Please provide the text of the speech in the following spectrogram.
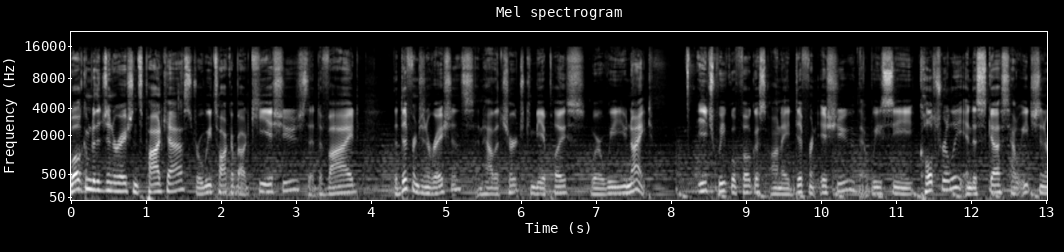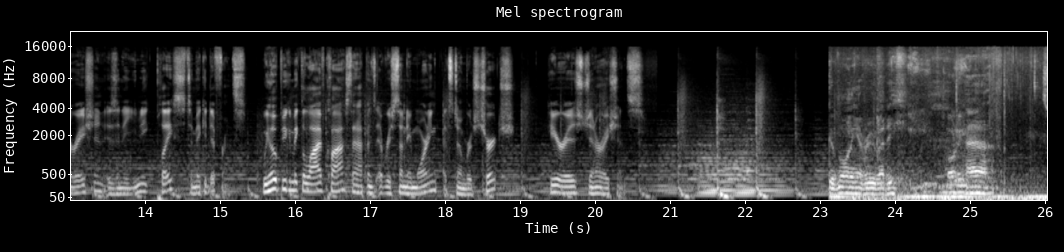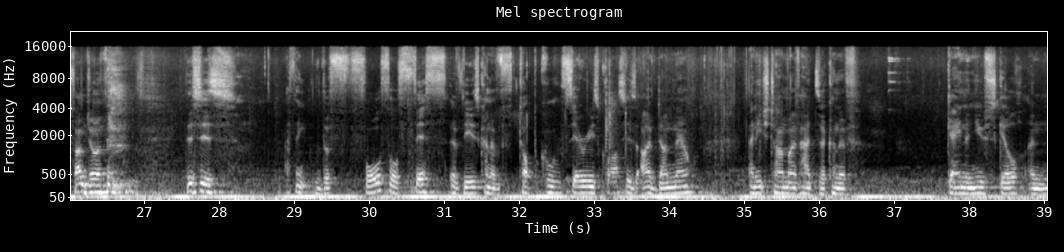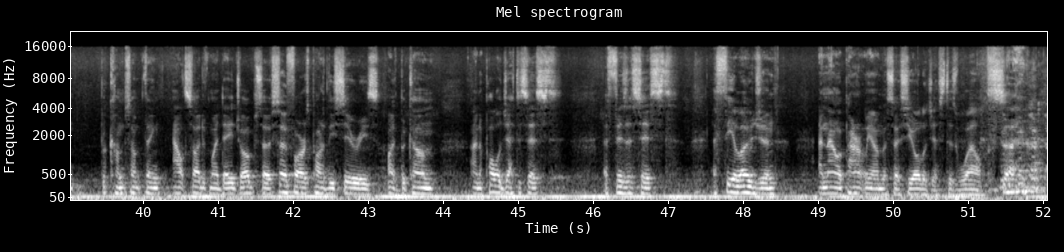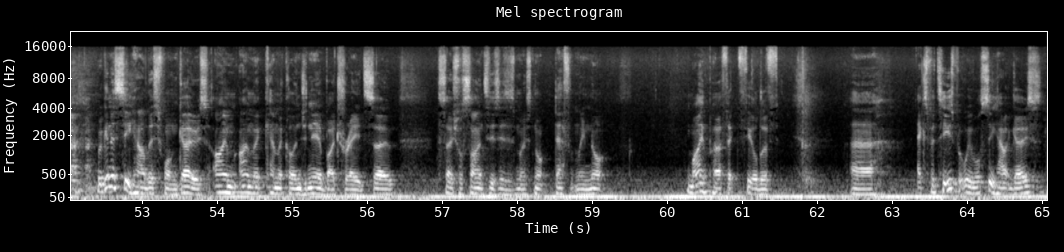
Welcome to the Generations Podcast, where we talk about key issues that divide the different generations and how the church can be a place where we unite. Each week, we'll focus on a different issue that we see culturally and discuss how each generation is in a unique place to make a difference. We hope you can make the live class that happens every Sunday morning at Stonebridge Church. Here is Generations. Good morning, everybody. Morning. Uh, so I'm Jonathan. This is, I think, the fourth or fifth of these kind of topical series classes I've done now, and each time I've had to kind of gain a new skill and become something outside of my day job. So so far, as part of these series, I've become an apologeticist, a physicist, a theologian, and now apparently I'm a sociologist as well. So we're going to see how this one goes. I'm, I'm a chemical engineer by trade, so social sciences is most not definitely not my perfect field of uh, expertise, but we will see how it goes.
